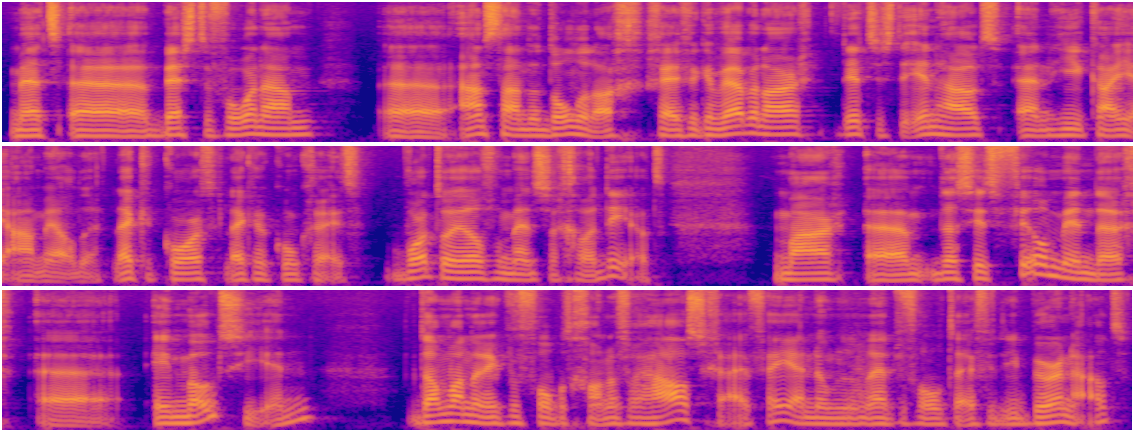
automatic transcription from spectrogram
met uh, beste voornaam. aanstaande donderdag geef ik een webinar. Dit is de inhoud en hier kan je aanmelden. Lekker kort, lekker concreet. Wordt door heel veel mensen gewaardeerd. Maar um, er zit veel minder emotie in dan wanneer ik bijvoorbeeld gewoon een verhaal schrijf. Hè. Jij noemde net bijvoorbeeld even die burn-out.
